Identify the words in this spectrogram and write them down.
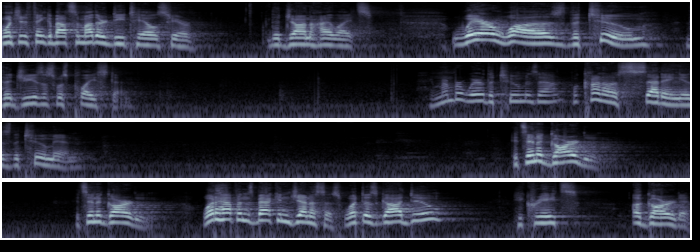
I want you to think about some other details here that John highlights. Where was the tomb that Jesus was placed in? Remember where the tomb is at? What kind of setting is the tomb in? It's in a garden. It's in a garden. What happens back in Genesis? What does God do? He creates a garden.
